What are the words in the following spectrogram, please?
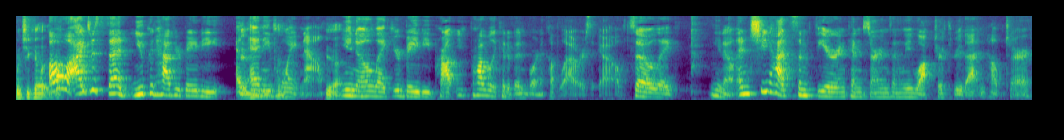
When she got, oh, I just said you could have your baby at any, any point now. Yeah. You know, like your baby, pro- you probably could have been born a couple hours ago. So, like, you know, and she had some fear and concerns, and we walked her through that and helped her.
